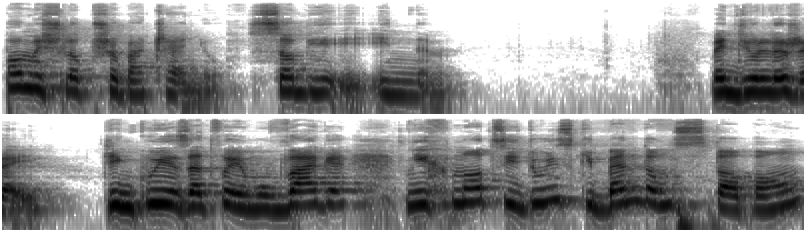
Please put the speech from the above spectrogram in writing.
Pomyśl o przebaczeniu sobie i innym. Będzie lżej. Dziękuję za Twoją uwagę. Niech moc i duński będą z Tobą.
